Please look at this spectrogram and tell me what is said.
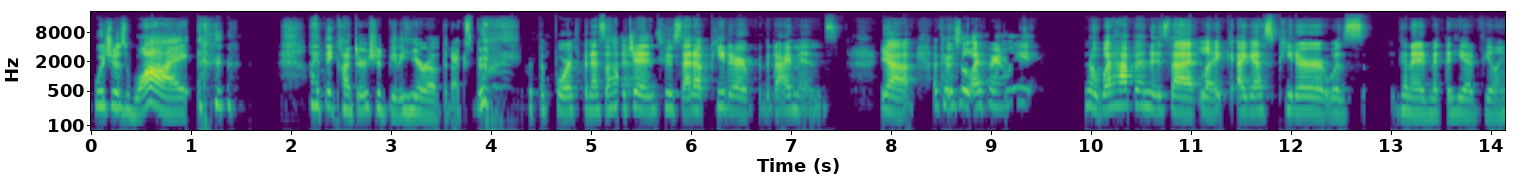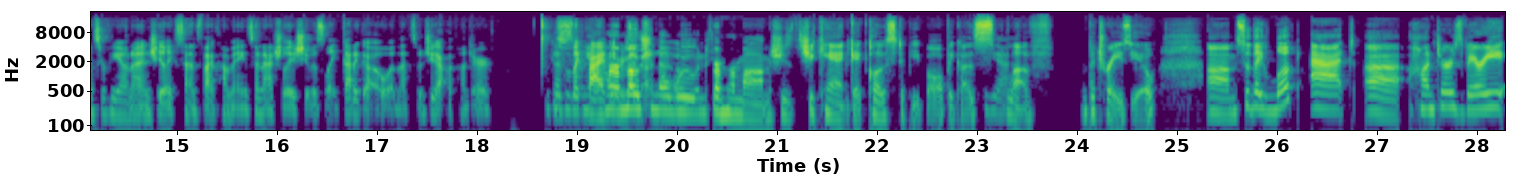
which is why I think Hunter should be the hero of the next movie. with the fourth Vanessa Hudgens who set up Peter for the diamonds. Yeah. So apparently, no, what happened is that like I guess Peter was gonna admit that he had feelings for Fiona and she like sensed that coming. So naturally she was like, gotta go. And that's when she got with Hunter. This was like you know, her ago, emotional though. wound from her mom. She's she can't get close to people because Yeah. love betrays you. Um, so they look at uh Hunter's very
